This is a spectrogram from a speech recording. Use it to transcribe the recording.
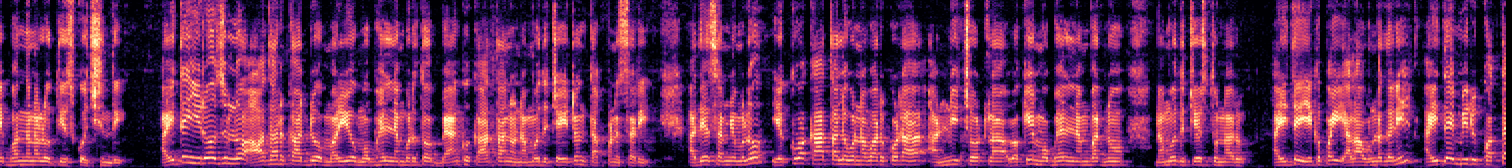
నిబంధనలు తీసుకొచ్చింది. అయితే ఈ రోజుల్లో ఆధార్ కార్డు మరియు మొబైల్ నెంబర్తో బ్యాంకు ఖాతాను నమోదు చేయటం తప్పనిసరి. అదే సమయంలో ఎక్కువ ఖాతాలు ఉన్నవారు కూడా అన్ని చోట్ల ఒకే మొబైల్ నెంబర్ను నమోదు చేస్తున్నారు. అయితే ఇకపై అలా ఉండదని అయితే మీరు కొత్త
